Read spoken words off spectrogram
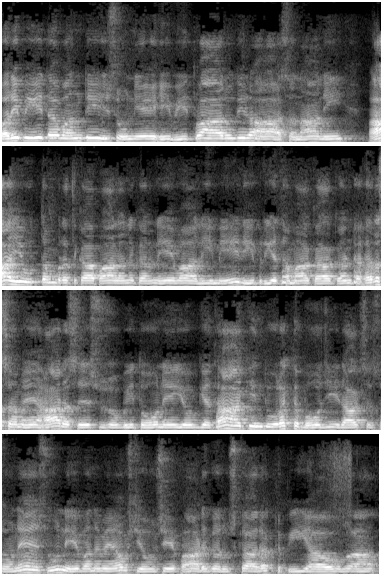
परिपीतवंती शून्य ही भित्वा रुदिरासनानी भाई उत्तम व्रत का पालन करने वाली मेरी प्रियतमा का कंठ हर समय हार से सुशोभित होने योग्य था, किंतु रक्त भोजी राक्षसों ने शून्य वन में अवश्य उसे फाड़ कर उसका रक्त पिया होगा।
